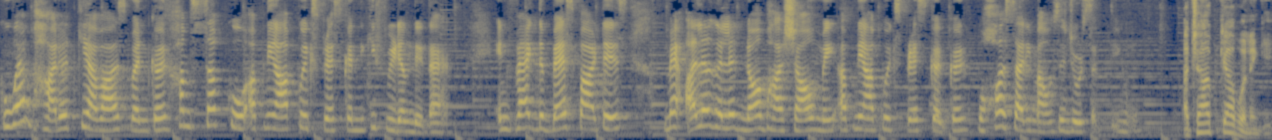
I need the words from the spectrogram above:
कू ऐप भारत की आवाज़ बनकर हम सबको अपने आप को एक्सप्रेस करने की फ्रीडम देता है। In fact the best part is मैं अलग अलग नौ भाषाओं में अपने आप को एक्सप्रेस कर कर बहुत सारी माओ से जुड़ सकती हूँ। अच्छा आप क्या बोलेंगी?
